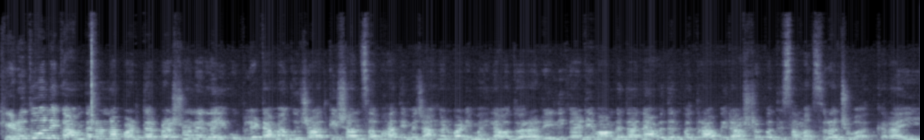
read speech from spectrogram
ખેડૂતો અને કામદારોના પડતર પ્રશ્નોને લઈ ઉપલેટામાં ગુજરાત કિસાન સભા તેમજ આંગણવાડી મહિલાઓ દ્વારા રેલી કાઢી મામલતદારને આવેદનપત્ર આપી રાષ્ટ્રપતિ સમક્ષ રજૂઆત કરાઈ.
